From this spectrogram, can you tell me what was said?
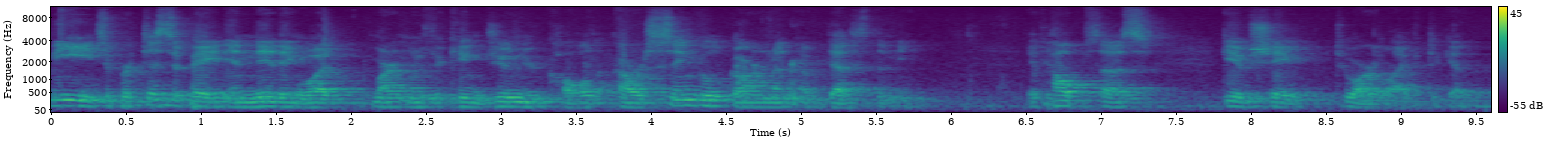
me to participate in knitting what Martin Luther King Jr. called our single garment of destiny. It helps us give shape to our life together.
